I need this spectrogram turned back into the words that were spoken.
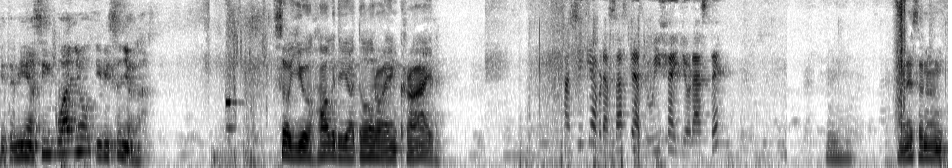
que tenía cinco años, y mi señora. So you hugged your daughter and cried. ¿Así que abrazaste a tu hija y lloraste? 음. 안에서는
